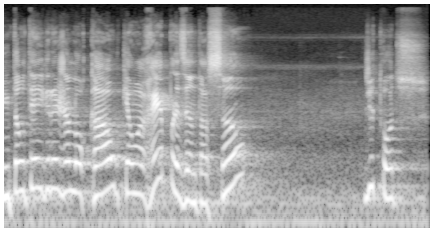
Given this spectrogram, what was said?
Então tem a igreja local, que é uma representação de todos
